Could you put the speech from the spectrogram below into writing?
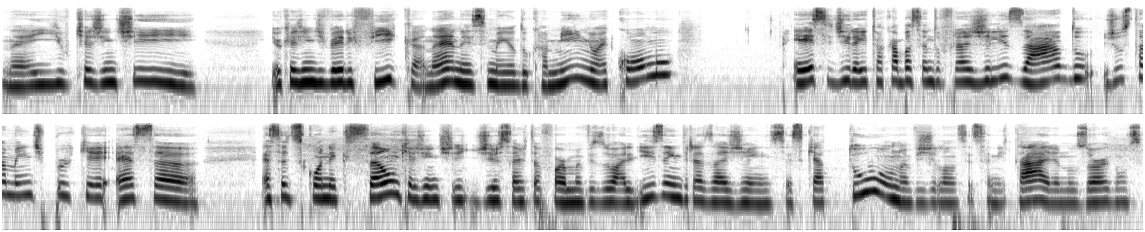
né, e o que a gente e o que a gente verifica, né, nesse meio do caminho é como esse direito acaba sendo fragilizado justamente porque essa essa desconexão que a gente de certa forma visualiza entre as agências que atuam na vigilância sanitária, nos órgãos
